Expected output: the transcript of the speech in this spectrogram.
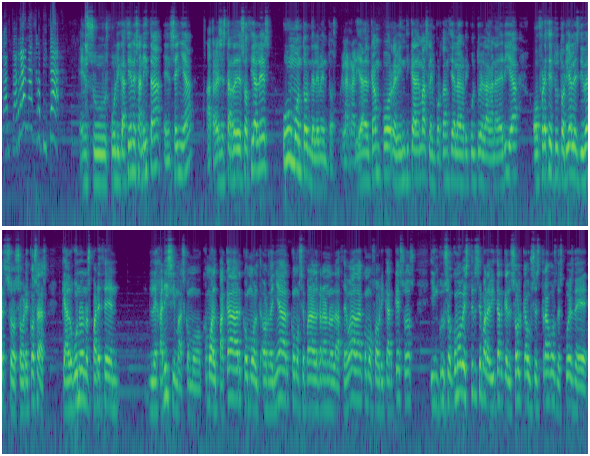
Cantarranas capital. En sus publicaciones, Anita enseña, a través de estas redes sociales, un montón de elementos. La realidad del campo, reivindica además la importancia de la agricultura y la ganadería, ofrece tutoriales diversos sobre cosas que a algunos nos parecen lejanísimas, como cómo alpacar, cómo ordeñar, cómo separar el grano de la cebada, cómo fabricar quesos, incluso cómo vestirse para evitar que el sol cause estragos después de,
